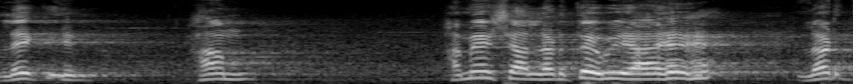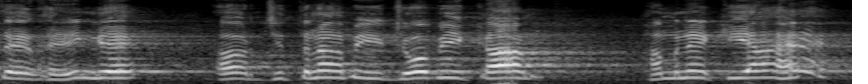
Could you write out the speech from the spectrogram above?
लेकिन हम हमेशा लड़ते हुए आए हैं, लड़ते रहेंगे। और जितना भी जो भी काम हमने किया है,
